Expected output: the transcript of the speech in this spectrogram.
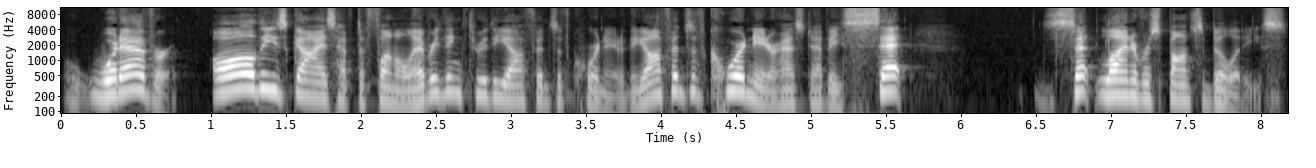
whatever. All these guys have to funnel everything through the offensive coordinator. The offensive coordinator has to have a set set line of responsibilities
